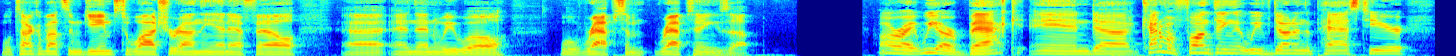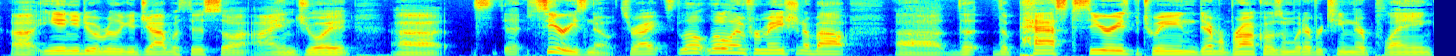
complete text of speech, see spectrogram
We'll talk about some games to watch around the NFL, uh, and then we will we'll wrap some wrap things up. All right, we are back, and uh, kind of a fun thing that we've done in the past here. Uh, Ian, you do a really good job with this, so I enjoy it. Uh, uh series notes, right? Little, little information about uh, the the past series between Denver Broncos and whatever team they're playing.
